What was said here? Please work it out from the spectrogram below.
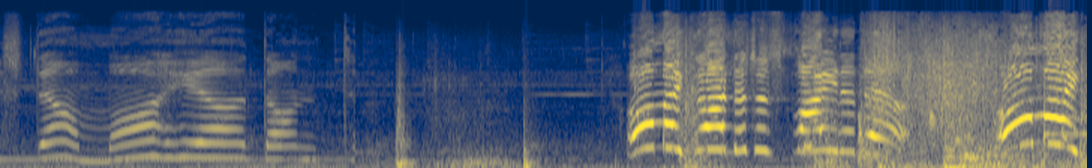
Is there more here? Don't. Oh my god, there's a spider there! Oh my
